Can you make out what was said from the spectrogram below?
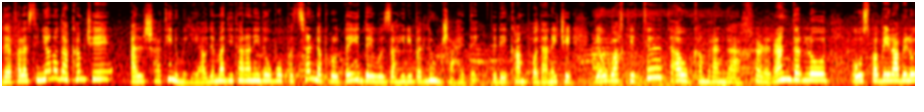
د فلسطینیانو دا کمپ چې الشاتی نومېږي او د مدیترانې د اوبو په څنډه پروت دی، د یوه ظاهري بدلون شاهد دی. د دې کمپ ودانۍ چې یو وخت یې تت او کمرنګه خړ رنګ درلود، اوس په بېلابېلو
